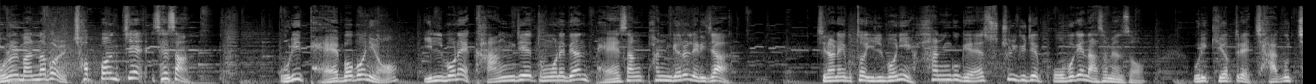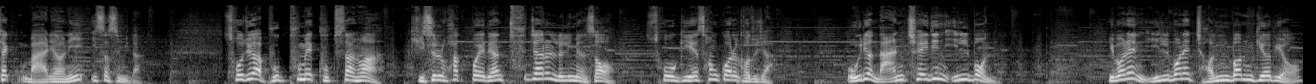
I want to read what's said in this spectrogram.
오늘 만나볼 첫 번째 세상. 우리 대법원이요. 일본의 강제 동원에 대한 배상 판결을 내리자 지난해부터 일본이 한국의 수출 규제 보복에 나서면서 우리 기업들의 자구책 마련이 있었습니다. 소재와 부품의 국산화, 기술 확보에 대한 투자를 늘리면서 소기의 성과를 거두자 오히려 난처해진 일본. 이번엔 일본의 전범 기업이요.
